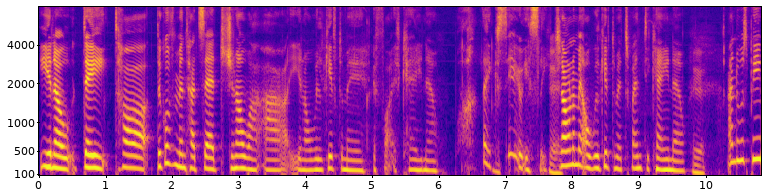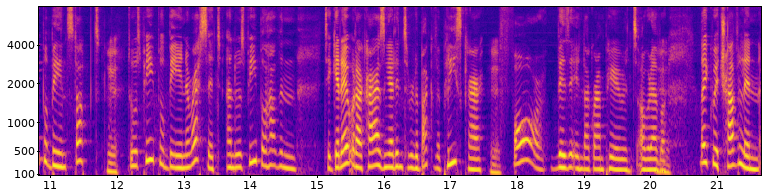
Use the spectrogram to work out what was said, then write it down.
you know, they thought the government had said, "Do you know what, uh, you know, we'll give them a, a 5k now. Like, seriously? Do Mm. You know what I mean? Oh, we'll give them a 20k now. Yeah, And there was people being stopped. yeah, There was people being arrested. And there was people having to get out of their cars and get into the back of a police car Yeah. for visiting their grandparents or whatever yeah, like we're traveling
